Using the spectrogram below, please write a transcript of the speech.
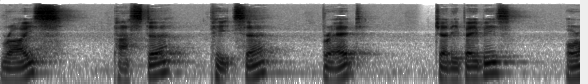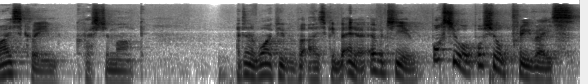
rice, pasta, pizza, bread, jelly babies, or ice cream? Question mark. I don't know why people put ice cream, but anyway, over to you. What's your what's your pre-race?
